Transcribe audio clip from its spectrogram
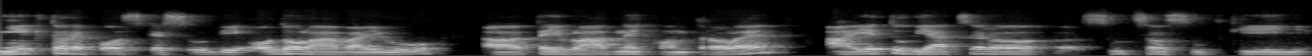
niektoré poľské súdy odolávajú tej vládnej kontrole a je tu viacero súdcov, súdky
